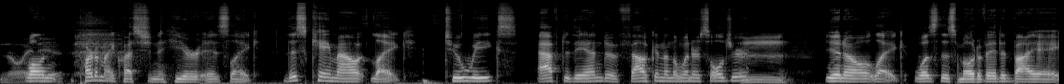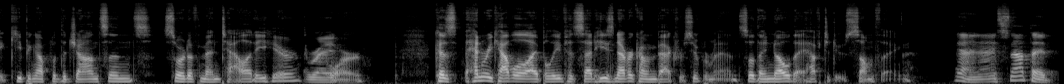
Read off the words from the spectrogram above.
No Well, idea. part of my question here is like this came out like two weeks after the end of Falcon and the Winter Soldier. Mm, You know, like was this motivated by a keeping up with the Johnsons sort of mentality here, Right. Or because Henry Cavill, I believe, has said he's never coming back for Superman, so they know they have to do something. yeah, and it's not that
